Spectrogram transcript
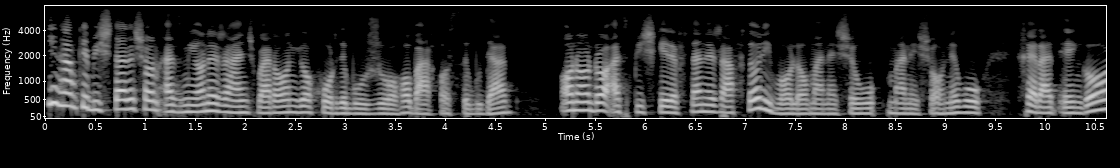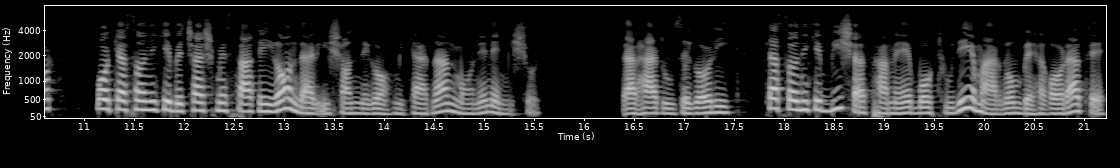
این هم که بیشترشان از میان رنجبران یا خورده برجوها برخواسته بودند آنان را از پیش گرفتن رفتاری والا منشانه و خرد انگار با کسانی که به چشم صغیران در ایشان نگاه می‌کردند مانع نمی‌شد. در هر روزگاری کسانی که بیش از همه با توده مردم به حقارت,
